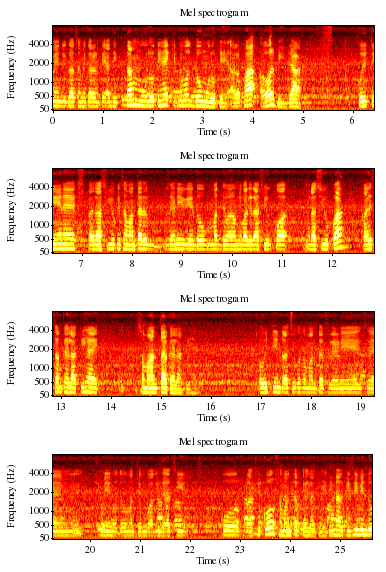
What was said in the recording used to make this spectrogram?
में जो समीकरण के अधिकतम मूल होते हैं, कितने मूल? दो मूल होते हैं, अल्फ़ा और बीटा। कोई तीन राशियों के समांतर श्रेणी के दो मध्य होने वाली राशियों का राशियों का खाली स्थान कहलाती है, समांतर कहलाती है। कोई तीन राशियों को समांतर श्रेणी में हो तो मध्यम वाली राशि को राशि को समांतर कहलाती है, ठीक ना? किसी बिंदु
